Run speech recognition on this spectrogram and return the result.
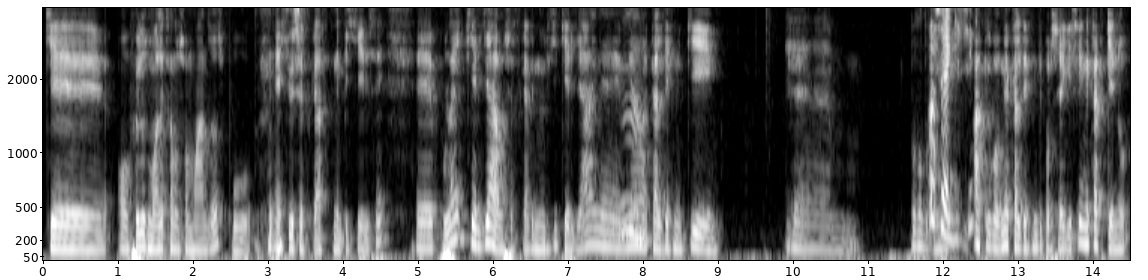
και ο φίλος μου ο Αλέξανδρος Ομάντζος που έχει ουσιαστικά αυτή την επιχείρηση ε, πουλάει κεριά ουσιαστικά, δημιουργεί κεριά, είναι μια καλλιτεχνική ε, πώς να το Προσέγγιση. Πω, ακριβώς, μια καλλιτεχνική προσέγγιση, είναι κάτι καινο,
